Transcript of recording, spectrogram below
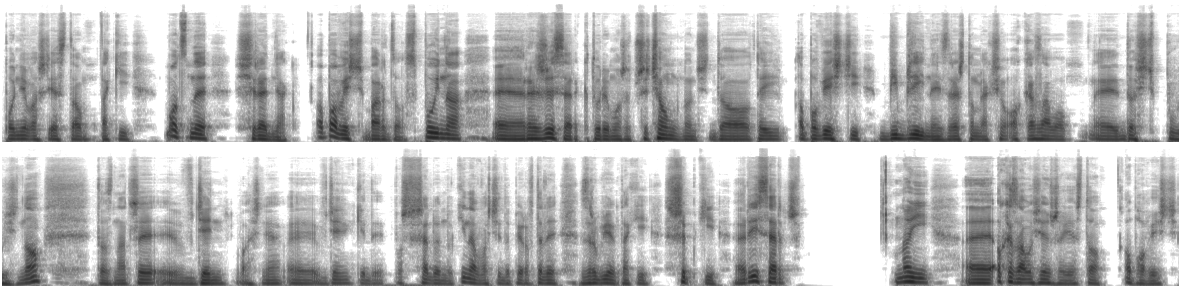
ponieważ jest to taki mocny średniak. Opowieść bardzo spójna, e, reżyser, który może przyciągnąć do tej opowieści biblijnej, zresztą jak się okazało e, dość późno, to znaczy e, w dzień właśnie, w dzień kiedy poszedłem do kina, właściwie dopiero wtedy zrobiłem taki szybki research, no i e, okazało się, że jest to opowieść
